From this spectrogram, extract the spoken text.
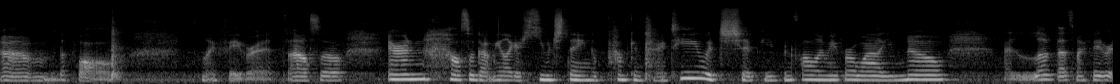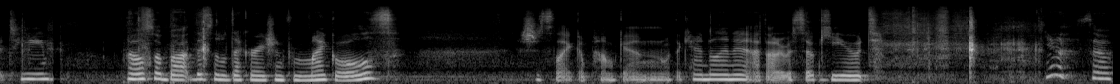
um, the fall. It's my favorite. I also Aaron also got me like a huge thing of pumpkin chai tea which if you've been following me for a while you know I love that's my favorite tea. I also bought this little decoration from Michaels it's just like a pumpkin with a candle in it. I thought it was so cute. Yeah, so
